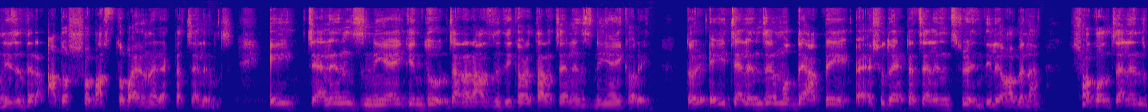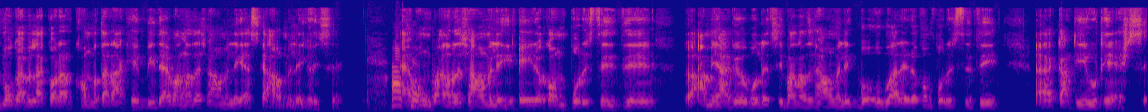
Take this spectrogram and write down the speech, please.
নিজেদের আদর্শ বাস্তবায়নের একটা চ্যালেঞ্জ এই চ্যালেঞ্জ নিয়েই কিন্তু যারা রাজনীতি করে তারা চ্যালেঞ্জ নিয়েই করে। তো এই চ্যালেঞ্জের মধ্যে আপনি শুধু একটা চ্যালেঞ্জ দিলে হবে না সকল চ্যালেঞ্জ মোকাবিলা করার ক্ষমতা রাখে বিদায় বাংলাদেশ আওয়ামী লীগ আজকে আওয়ামী লীগ হয়েছে আচ্ছা। এবং বাংলাদেশ আওয়ামী লীগ এইরকম পরিস্থিতিতে আমি আগেও বলেছি বাংলাদেশ আওয়ামী লীগ বহুবার এরকম পরিস্থিতি কাটিয়ে উঠে আসছে।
